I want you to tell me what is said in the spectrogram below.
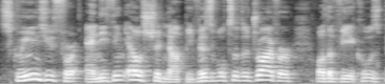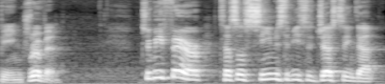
screens used for anything else should not be visible to the driver while the vehicle is being driven. To be fair, Tesla seems to be suggesting that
